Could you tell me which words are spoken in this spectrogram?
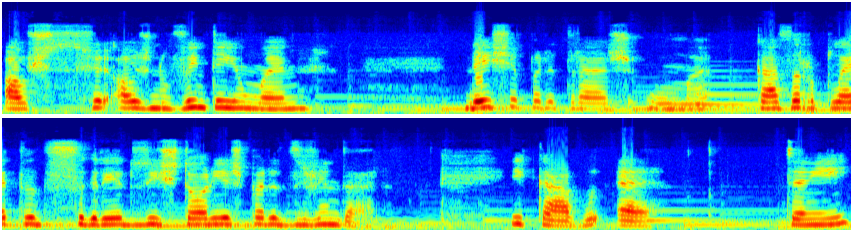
aos, aos 91 anos, deixa para trás uma casa repleta de segredos e histórias para desvendar e cabe a Tani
